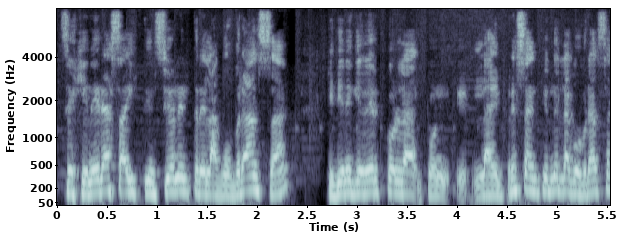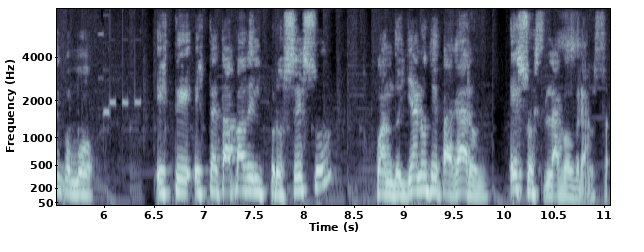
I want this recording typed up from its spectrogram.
se genera esa distinción entre la cobranza, que tiene que ver con la, con la empresa entiende la cobranza como este, esta etapa del proceso cuando ya no te pagaron. Eso es la cobranza.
